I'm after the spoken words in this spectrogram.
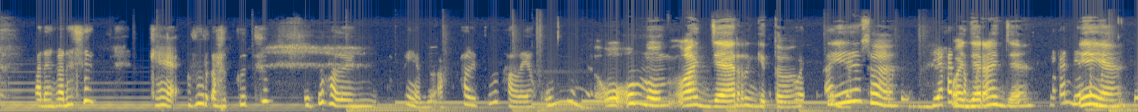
kadang-kadang kayak menurut aku tuh itu hal yang apa ya menurut aku hal itu hal yang umum. Umum wajar gitu. Wajar aja. iya sah dia kan wajar temen, aja. Dia kan dia Iya. temen aku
